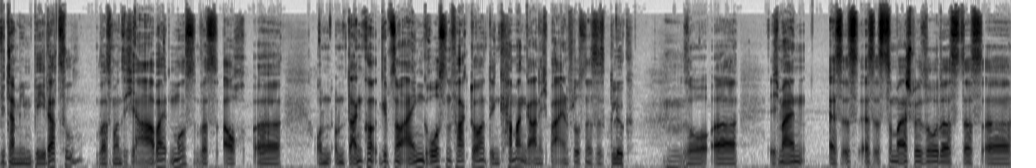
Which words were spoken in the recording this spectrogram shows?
Vitamin B dazu, was man sich erarbeiten muss, was auch äh, und, und dann gibt es noch einen großen Faktor, den kann man gar nicht beeinflussen, das ist Glück. So, äh, ich meine, es ist, es ist zum Beispiel so, dass, dass äh,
